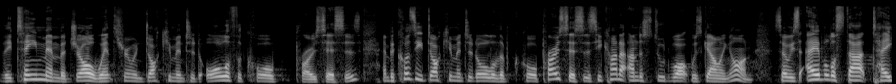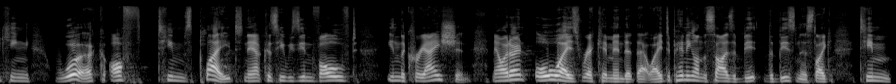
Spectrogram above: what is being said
The team member, Joel, went through and documented all of the core processes, and because he documented all of the core processes, he kind of understood what was going on. So he's able to start taking work off Tim's plate now because he was involved in the creation. Now, I don't always recommend it that way, depending on the size of the business. Like, Tim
